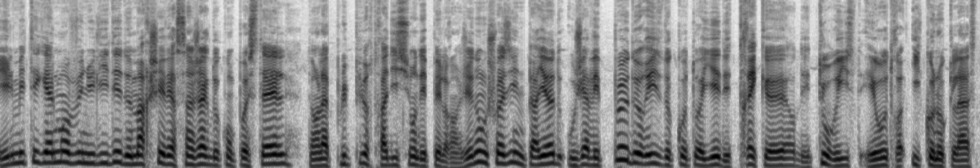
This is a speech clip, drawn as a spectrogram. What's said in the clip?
Et il m'est également venu l'idée de marcher vers Saint-Jacques-de-Compostelle dans la plus pure tradition des pèlerins. J'ai donc choisi une période où j'avais peu de risques de côtoyer des trekkers, des touristes et autres iconoclastes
